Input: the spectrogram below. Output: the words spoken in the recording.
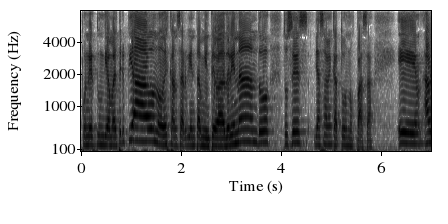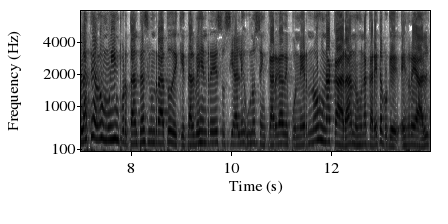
ponerte un día mal tripeado no descansar bien también te va drenando. Entonces ya saben que a todos nos pasa. Eh, hablaste de algo muy importante hace un rato de que tal vez en redes sociales uno se encarga de poner no es una cara no es una careta porque es real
